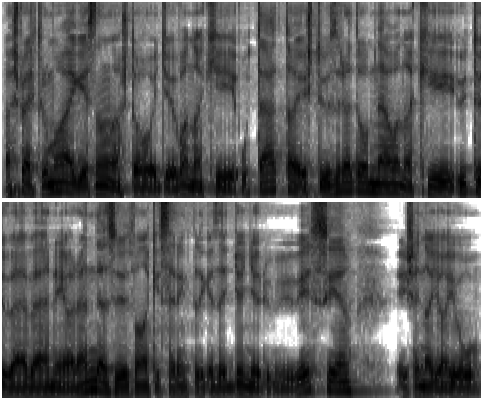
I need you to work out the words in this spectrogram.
a spektruma egészen onnastól, hogy van, aki utálta és tűzre dobná, van, aki ütővel verné a rendezőt, van, aki szerint pedig ez egy gyönyörű művészfilm, és egy nagyon jó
